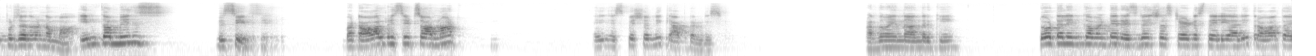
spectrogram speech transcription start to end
ఇప్పుడు చదవండి అమ్మా. Income means receipt but all receipts are not especially capital receipt అర్థమైందా అందరికి? టోటల్ ఇన్కమ్ అంటే రెసిడెన్షియల్ స్టేటస్ తెలియాలి తర్వాత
